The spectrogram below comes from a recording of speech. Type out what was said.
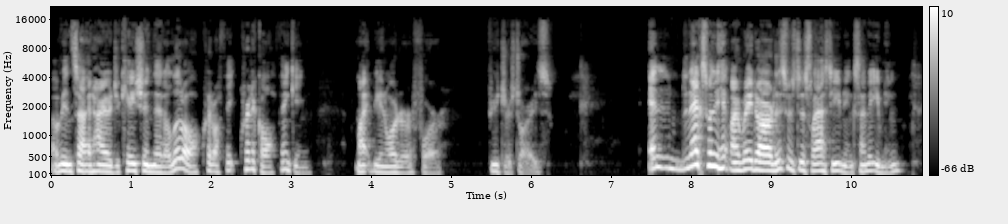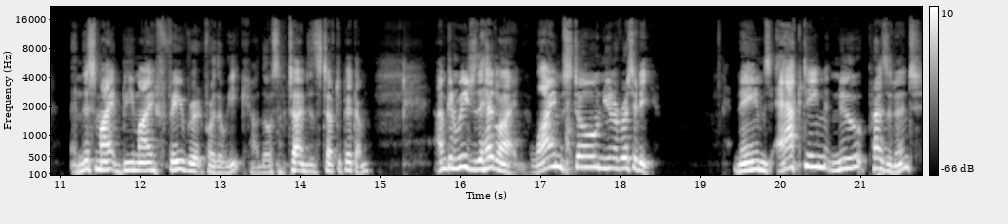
of Inside Higher Education that a little critical thinking might be in order for future stories. And the next one that hit my radar, this was just last evening, Sunday evening, and this might be my favorite for the week, although sometimes it's tough to pick them. I'm going to read you the headline Limestone University names acting new president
